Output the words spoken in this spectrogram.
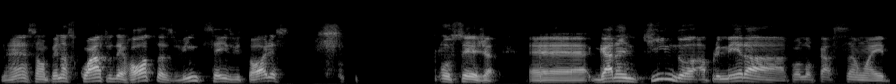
Né? São apenas quatro derrotas, 26 vitórias. Ou seja, é, garantindo a primeira colocação aí,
